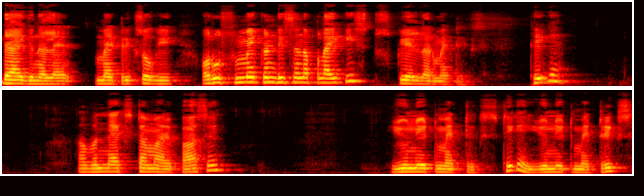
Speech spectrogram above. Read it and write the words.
डायगोनल मैट्रिक्स होगी, और उसमें कंडीशन अप्लाई की स्केलर मैट्रिक्स ठीक है? अब नेक्स्ट हमारे पास है यूनिट मैट्रिक्स ठीक है? यूनिट मैट्रिक्स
